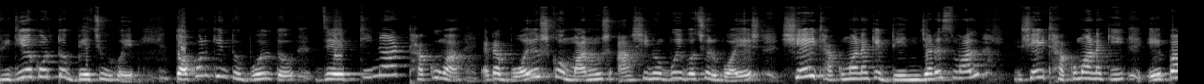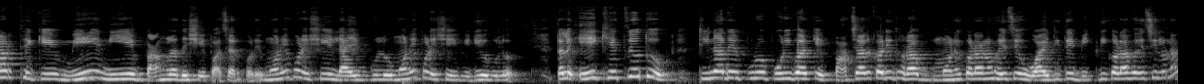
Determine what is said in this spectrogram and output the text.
ভিডিও করতো বেচুর হয়ে। তখন কিন্তু বলতো যে, টিনার ঠাকুমা, একটা বয়স্ক মানুষ আশি নব্বই বছর বয়স, সেই ঠাকুমা নাকি ডেঞ্জারাস মাল, সেই ঠাকুমা নাকি এপার থেকে মেয়ে নিয়ে বাংলাদেশে পাচার করে। মনে পড়ে সেই লাইভগুলো মনে পড়ে সেই ভিডিওগুলো তাহলে এই ক্ষেত্রেও তো টিনাদের পুরো পরিবারকে পাচারকারী ধরা মনে করানো হয়েছে, ওয়াইটিতে বিক্রি করা হয়েছিল না?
